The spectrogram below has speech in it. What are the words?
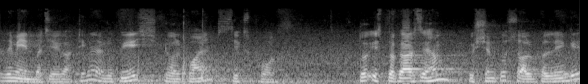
रिमेन बचेगा, ठीक है? ना rupees twelve point six four तो इस प्रकार से हम क्वेश्चन को सॉल्व कर लेंगे।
